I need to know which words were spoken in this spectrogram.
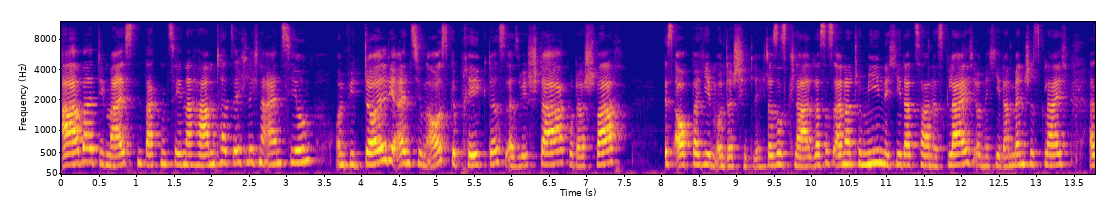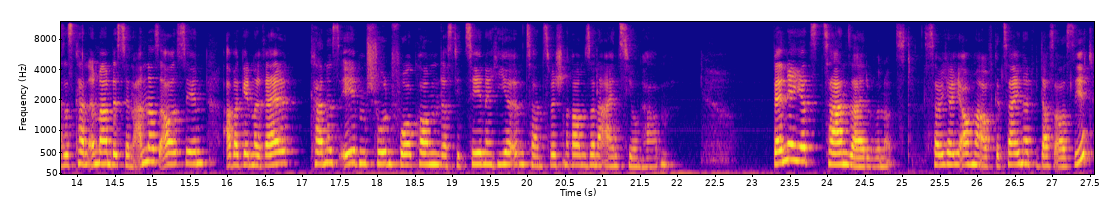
aber die meisten Backenzähne haben tatsächlich eine Einziehung und wie doll die Einziehung ausgeprägt ist, also wie stark oder schwach, ist auch bei jedem unterschiedlich. Das ist klar. Das ist Anatomie. Nicht jeder Zahn ist gleich und nicht jeder Mensch ist gleich. Also es kann immer ein bisschen anders aussehen, aber generell kann es eben schon vorkommen, dass die Zähne hier im Zahnzwischenraum so eine Einziehung haben. Wenn ihr jetzt Zahnseide benutzt, das habe ich euch auch mal aufgezeichnet, wie das aussieht.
